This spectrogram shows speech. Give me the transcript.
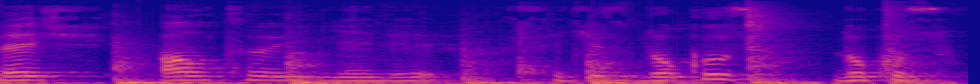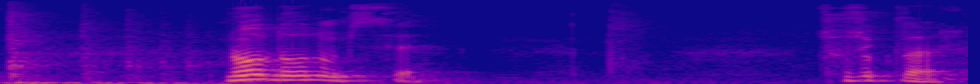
5, 6, 7, 8, 9, 9. Ne oldu oğlum size? Çocuklar.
